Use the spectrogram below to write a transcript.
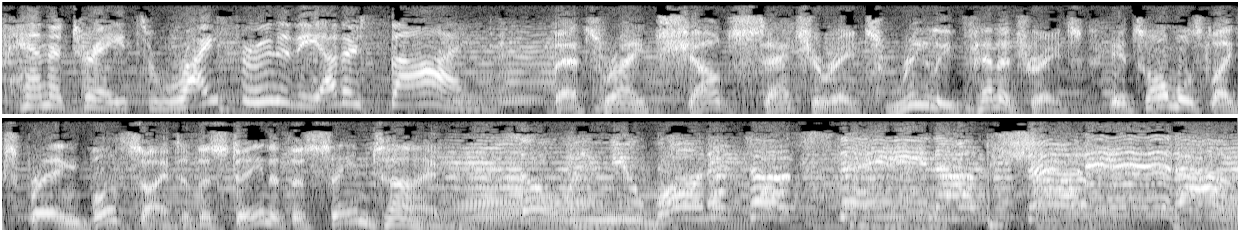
penetrates right through to the other side. That's right. Shout saturates, really penetrates. It's almost like spraying both sides of the stain at the same time. So when you want a tough stain out, shout it out.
